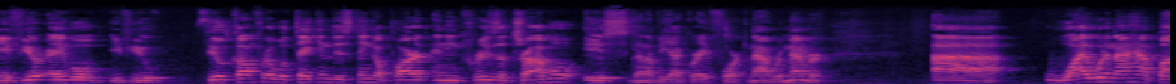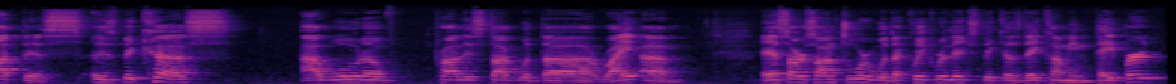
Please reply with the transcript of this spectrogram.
if you're able if you feel comfortable taking this thing apart and increase the travel is gonna be a great fork. Now remember uh, why wouldn't I have bought this? Is because I would have probably stuck with the right um, SR Suntour with a quick release because they come in tapered.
